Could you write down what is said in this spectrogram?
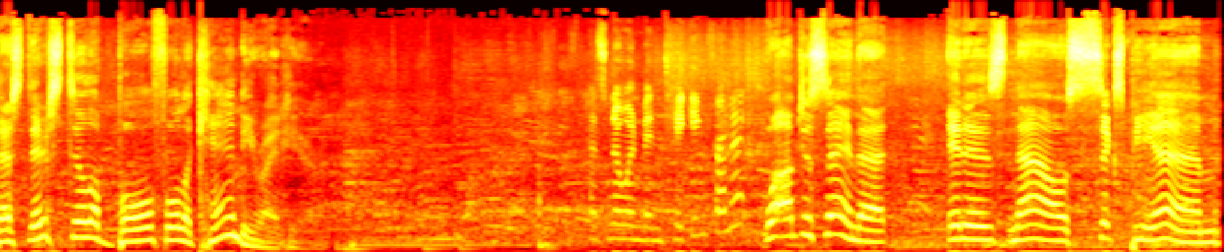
There's, there's still a bowl full of candy right here. Has no one been taking from it? Well, I'm just saying that it is now 6 p.m.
